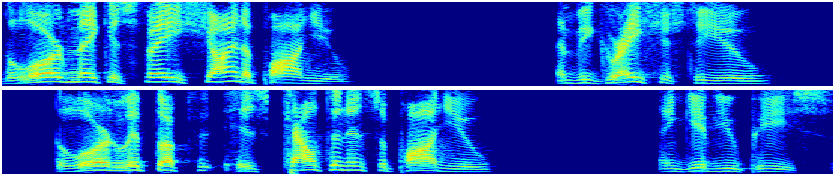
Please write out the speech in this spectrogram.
The Lord make his face shine upon you and be gracious to you. The Lord lift up his countenance upon you and give you peace.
